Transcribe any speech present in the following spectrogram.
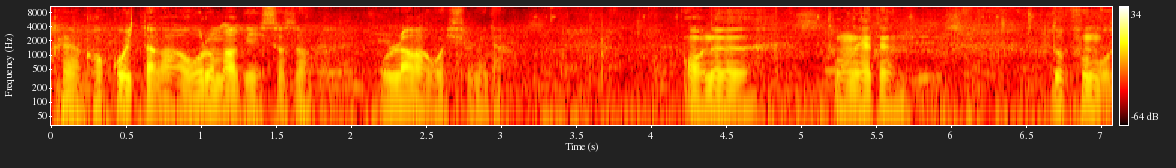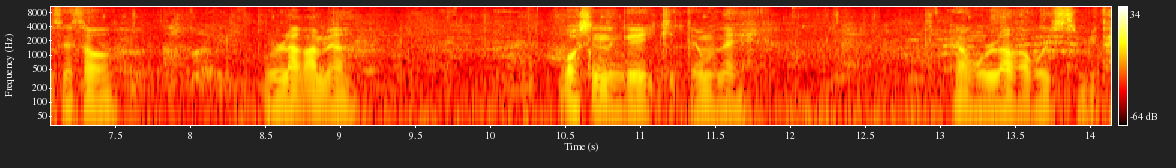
그냥 걷고 있다가 오르막이 있어서 올라가고 있습니다. 어느 동네든 높은 곳에서 올라가면 멋있는 게 있기 때문에 그냥 올라가고 있습니다.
